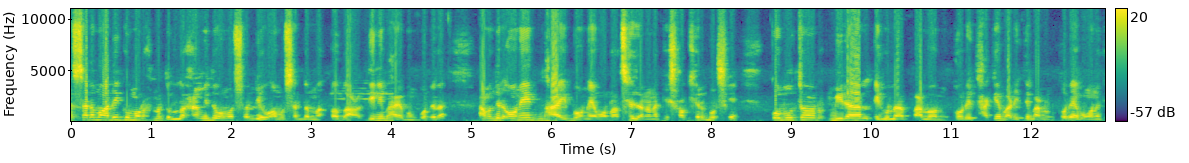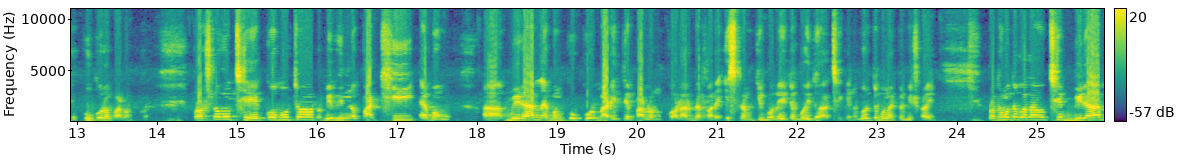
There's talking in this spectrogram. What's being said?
আসসালামু আলাইকুম রহমতুল্লাহ হামিদ ওমসাল্লি ওমসাল্লাম দিনী ভাই এবং বোনেরা, আমাদের অনেক ভাই বোন এমন আছে যারা নাকি শখের বসে। কবুতর, বিড়াল এগুলা পালন করে থাকে, বাড়িতে পালন করে এবং অনেকে কুকুরও পালন করে। প্রশ্ন হচ্ছে, কবুতর, বিভিন্ন পাখি এবং বিড়াল এবং কুকুর বাড়িতে পালন করার ব্যাপারে ইসলাম কি বলে? এটা বৈধ আছে কিনা? গুরুত্বপূর্ণ একটা বিষয়। প্রথমত কথা হচ্ছে, বিড়াল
